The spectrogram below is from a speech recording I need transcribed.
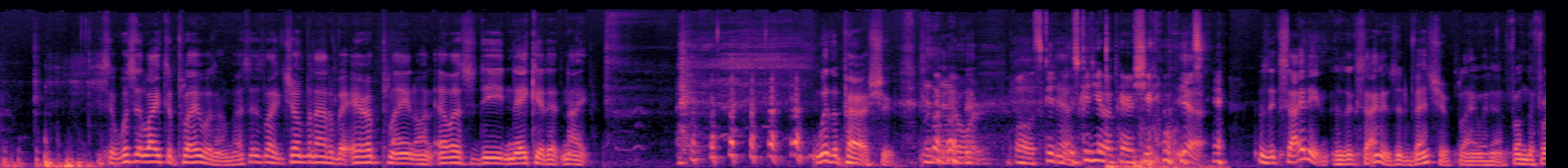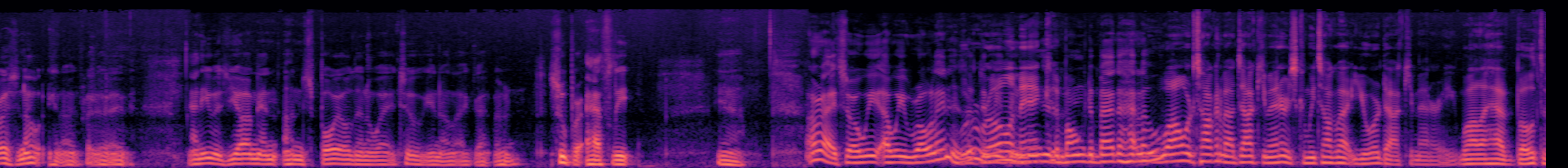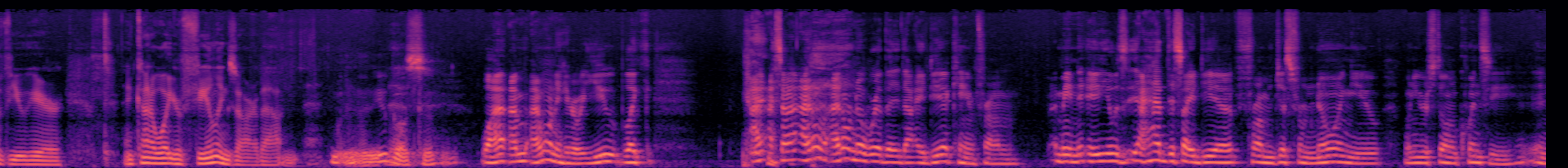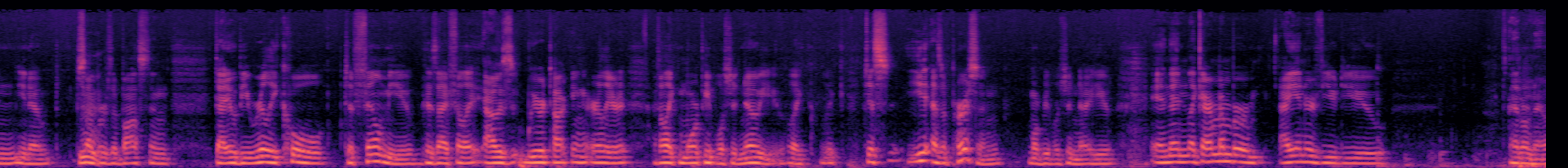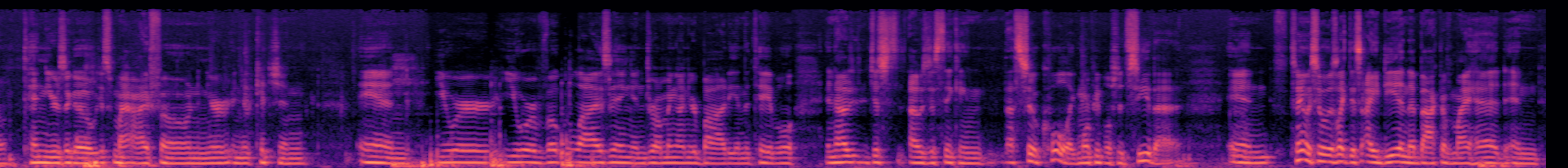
he said, "What's it like to play with him?" I said, "It's like jumping out of an airplane on LSD naked at night." with a parachute. In order. Well, it's good. Yeah. It's good you have a parachute. Yeah. It was exciting. It was exciting. It was an adventure playing with him from the first note, you know. And he was young and unspoiled in a way too, you know, like a, a super athlete. Yeah. All right. So are we are we rolling? Is We're it the- rolling, the- man. the- The bong, the bad, the hello. While we're talking about documentaries, can we talk about your documentary while I have both of you here and kind of what your feelings are about You go. this? to- Well, I, I'm, I want to hear what you like. I, I- so I don't I don't know where the, the idea came from. I mean, it, it was I had this idea from just from knowing you when you were still in Quincy in you know hmm. suburbs of Boston that it would be really cool to film you because I felt like I was we were talking earlier. I felt like more people should know you, like like just you as a person. More people should know you. And then like I remember I interviewed you. I don't know, ten years ago, just my iPhone in your in your kitchen, and you were you were vocalizing and drumming on your body and the table, and I was just I was just thinking that's so cool. Like more people should see that. And so anyway, so it was like this idea in the back of my head, and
